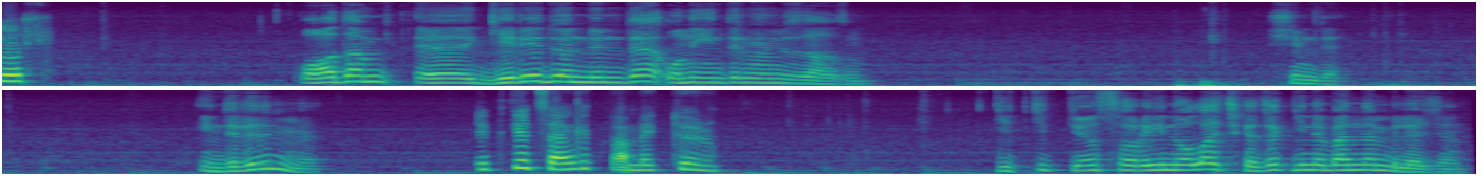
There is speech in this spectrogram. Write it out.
Dur. O adam e, geriye döndüğünde onu indirmemiz lazım. Şimdi. İndirelim mi? Git git sen git ben bekliyorum. Git git diyorsun sonra yine olay çıkacak yine benden bileceksin.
